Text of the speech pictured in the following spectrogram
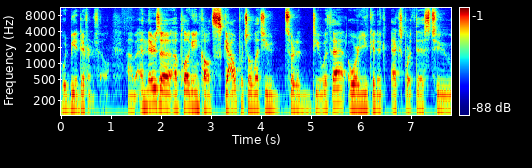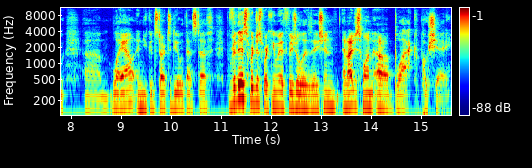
would be a different fill um, and there's a, a plugin called Skalp, which will let you sort of deal with that, or you could export this to um, layout and you could start to deal with that stuff. But for this, we're just working with visualization, and I just want a black poche.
